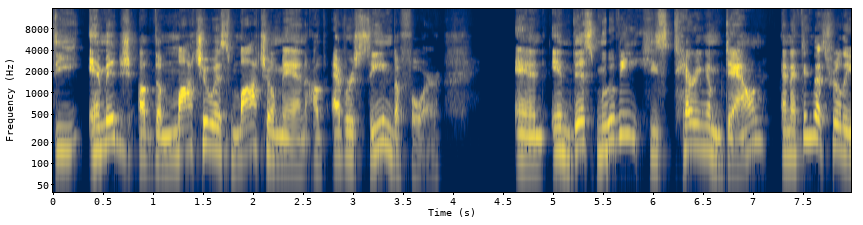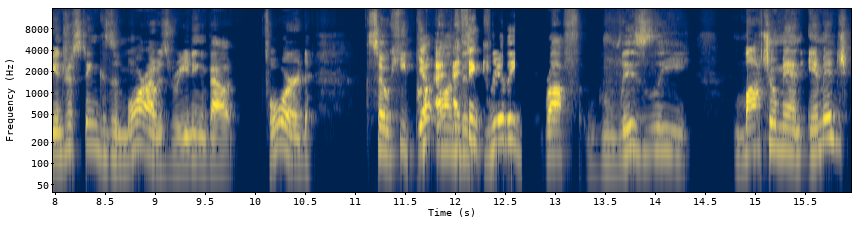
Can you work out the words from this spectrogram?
the image of the machoest macho man I've ever seen before. And in this movie, he's tearing him down. And I think that's really interesting because the more I was reading about Ford, so he Yeah, put I- on I this think- really rough, grisly macho man image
